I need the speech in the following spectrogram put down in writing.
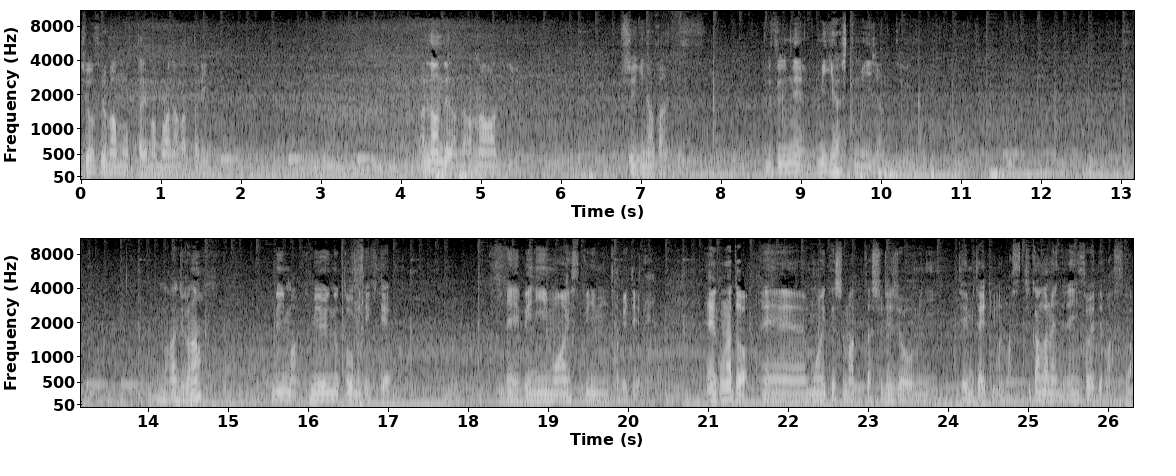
一応それ守ったり守らなかったり。あれなんでなんだろうなっていう。不思議な感じです。別にね右走ってもいいじゃんっていう。こんな感じかな。で今姫寄りの塔を見てきて、えー、紅芋アイスクリームを食べて、えー、この後、えー、燃えてしまった首里城を見に行ってみたいと思います。時間がないんでね急いでますが。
